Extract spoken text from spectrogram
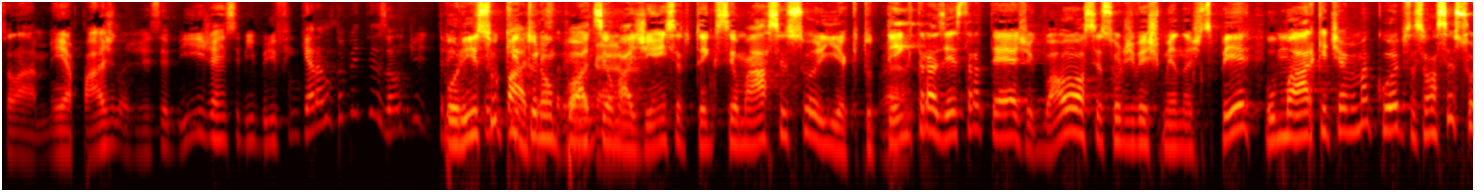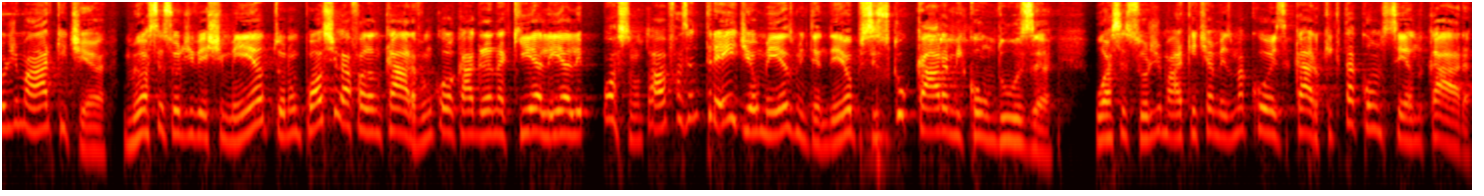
sei lá, meia página, já recebi, e já recebi briefing que era um PPTzão de Por 35 isso que tu páginas, não tá pode ser uma agência, tu tem que ser uma assessoria, que tu tem que trazer estratégia. Igual o assessor de investimento na XP, o marketing é a mesma coisa, precisa ser um assessor de marketing. é. O meu assessor de investimento, eu não posso chegar falando, cara, vamos colocar a grana aqui, ali, ali. Pô, você não tava fazendo trade eu mesmo, entendeu? Eu preciso que o cara me conduza. O assessor de marketing é a mesma coisa. Cara, o que que tá acontecendo, cara?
